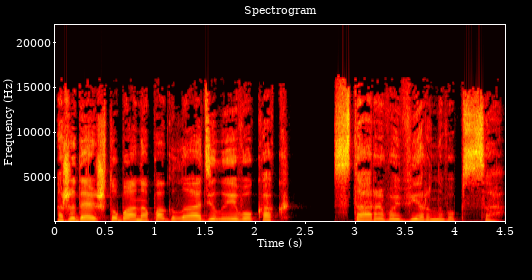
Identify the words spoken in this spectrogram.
ожидая, чтобы она погладила его, как старого верного пса.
